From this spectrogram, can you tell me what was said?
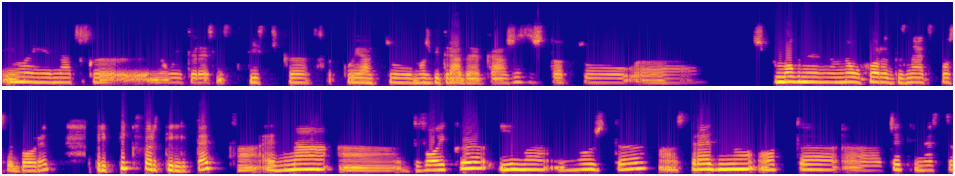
има и една тук е, много интересна статистика, която може би трябва да я кажа, защото а, ще помогне на много хора да знаят какво се борят. При пик фертилитет една а, двойка има нужда а, средно от а, 4 месеца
